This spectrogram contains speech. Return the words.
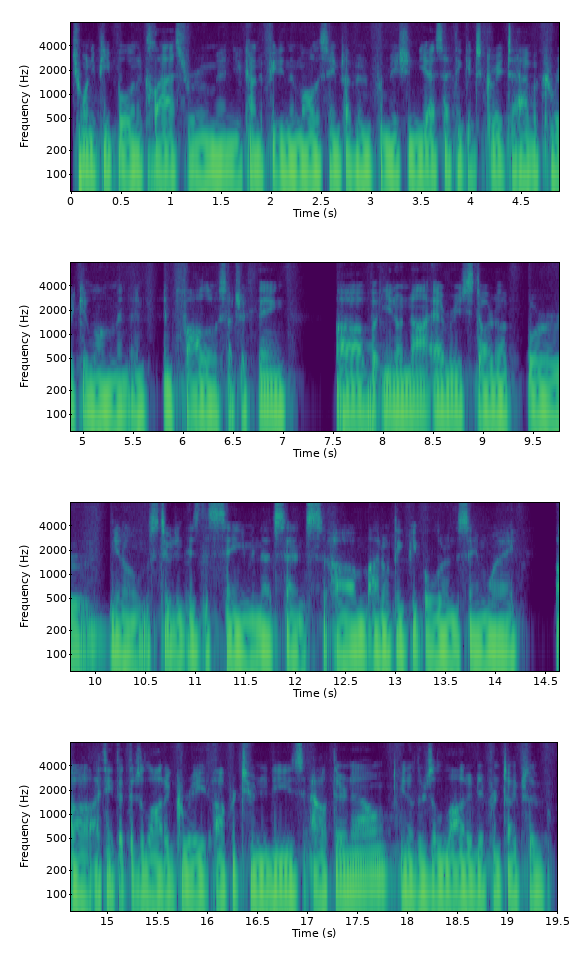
20 people in a classroom and you're kind of feeding them all the same type of information. Yes, I think it's great to have a curriculum and, and, and follow such a thing. Uh, but you know, not every startup or you know student is the same in that sense. Um, I don't think people learn the same way. Uh, I think that there's a lot of great opportunities out there now. You know, there's a lot of different types of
